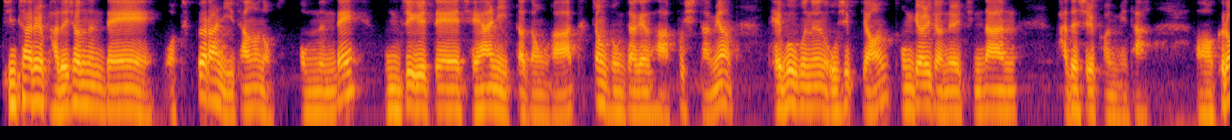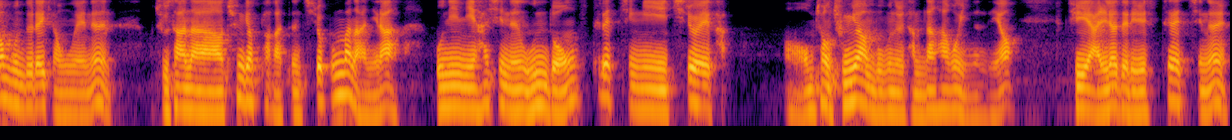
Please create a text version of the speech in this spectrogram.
진찰을 받으셨는데 뭐 특별한 이상은 없, 없는데 움직일 때 제한이 있다던가 특정 동작에서 아프시다면 대부분은 50견, 동결견을 진단 받으실 겁니다. 어, 그런 분들의 경우에는 주사나 충격파 같은 치료뿐만 아니라 본인이 하시는 운동, 스트레칭이 치료에 가- 어, 엄청 중요한 부분을 담당하고 있는데요. 뒤에 알려드릴 스트레칭을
